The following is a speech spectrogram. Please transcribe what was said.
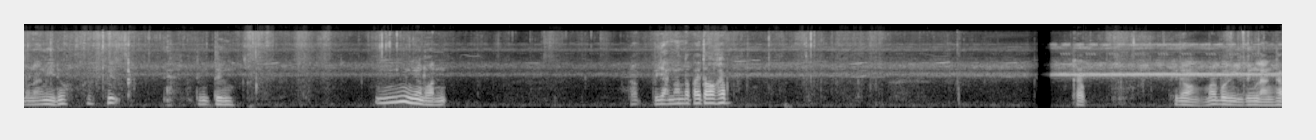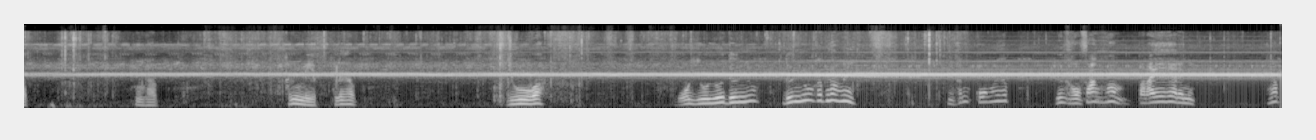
บนหลังนี่ดูตึงตึงๆอืมยังหลอนครับพยายามทางต่อไปต่อครับ ครับพี่น้องมาเบิ่งอีกหนึ่งหลังครับนะครับขั้นหมีบเลยครับอยู่วะโอ้ยอยู่อยู่ดึงอยู่ดึงอยู่ครับพี่น้องนี่ นี่ขั้นโกงเลยครับดึงเขาฟังห้อมปลาไหลแค่ไหนนี่ครับ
